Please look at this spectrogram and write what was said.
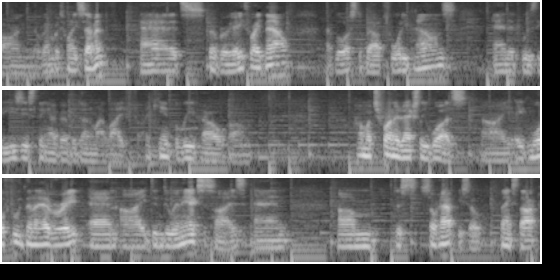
on November 27th and it's February 8th right now. I've lost about 40 pounds and it was the easiest thing I've ever done in my life. I can't believe how um, how much fun it actually was. I ate more food than I ever ate and I didn't do any exercise and um, just so happy. So thanks Doc.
